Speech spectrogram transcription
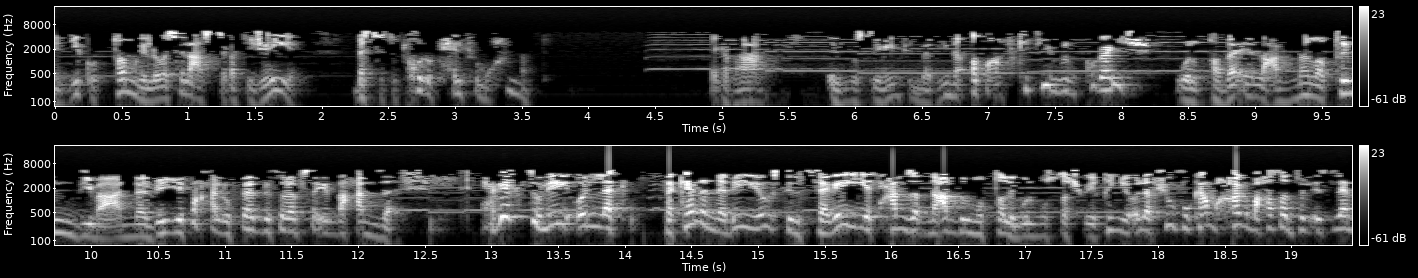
نديكم التمر اللي هو سلعة استراتيجية بس تدخلوا بحلف محمد. يا جماعة المسلمين في المدينة أضعف كتير من قريش والقبائل عمالة تمضي مع النبي. تحالفات بسبب سيدنا حمزة. عرفتوا ليه؟ يقول لك فكان النبي يرسل سرية حمزة بن عبد المطلب والمستشرقين يقول لك شوفوا كم حرب حصلت في الإسلام.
